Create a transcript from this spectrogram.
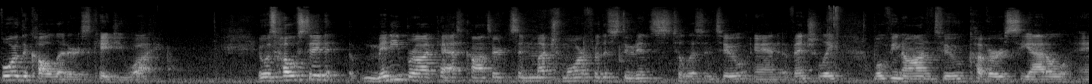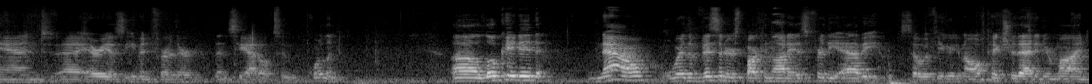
for the call letters KGY. It was hosted many broadcast concerts and much more for the students to listen to, and eventually moving on to cover Seattle and uh, areas even further than Seattle to Portland. Uh, located now where the visitors parking lot is for the Abbey. So if you can all picture that in your mind,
